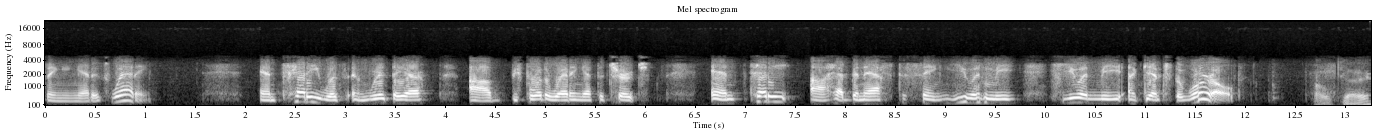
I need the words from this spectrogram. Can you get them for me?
singing at his wedding, and Teddy was, and we're there uh, before the wedding at the church, and Teddy uh, had been asked to sing "You and Me, You and Me Against the World." Okay.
